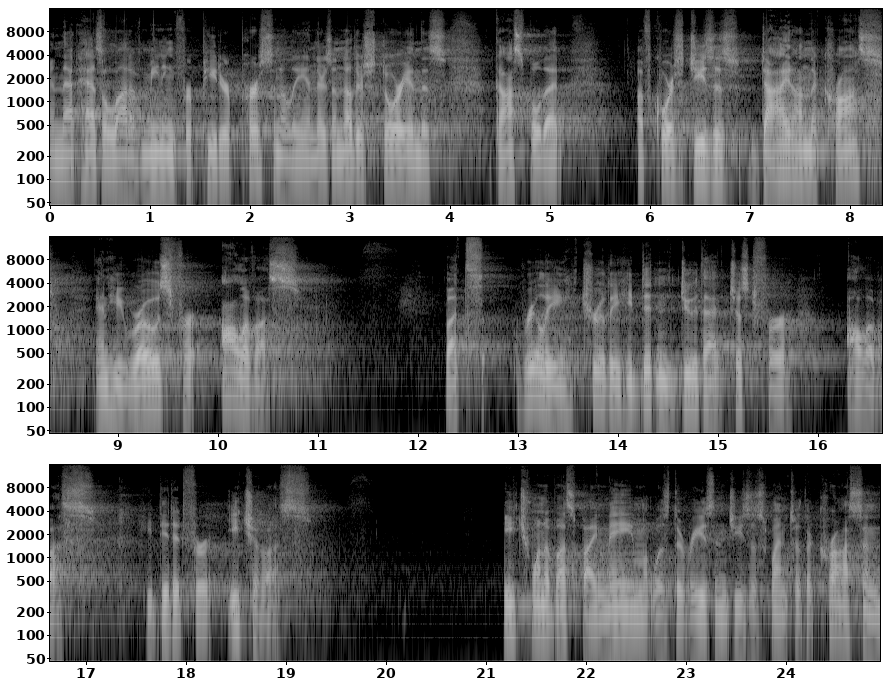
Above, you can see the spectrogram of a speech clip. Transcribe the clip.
And that has a lot of meaning for Peter personally. And there's another story in this gospel that, of course, Jesus died on the cross and he rose for all of us. But really, truly, he didn't do that just for all of us, he did it for each of us. Each one of us by name was the reason Jesus went to the cross. And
